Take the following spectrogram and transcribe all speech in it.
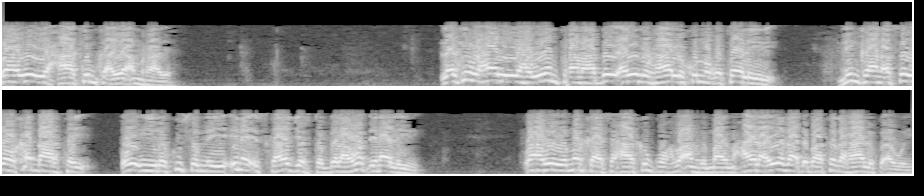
waxa weeye xaakimka ayaa amraaya laakiin waxaa la yidhi haweentaanu hadday ayadu raalli ku noqotaa la yidhi ninkan isagoo ka dhaartay oo iila ku sameeyey inay iskala jirto bilaawad inaa la yidhi. Waxa weeye markaasi xaakimku waxba amri maayo. Maxaa yaele ayadaa dhibaatada raalli ku awey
